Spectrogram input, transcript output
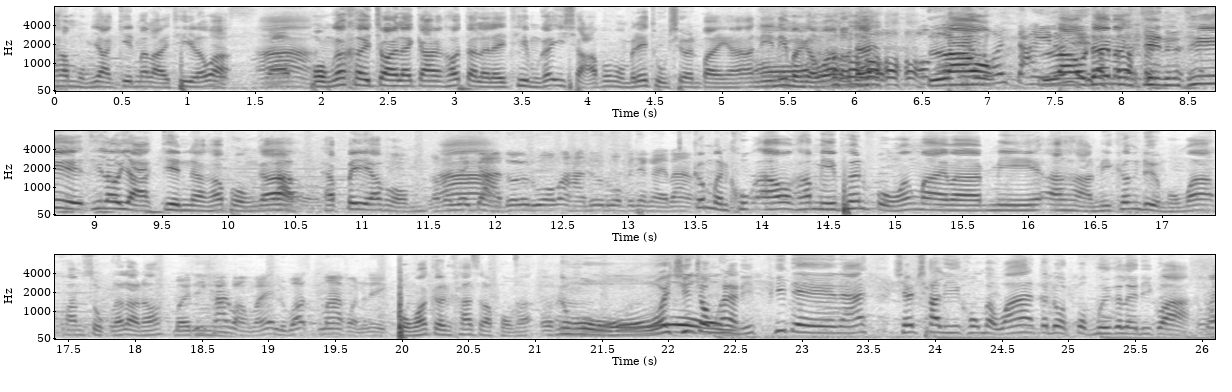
ทำผมอยากกินมาหลายทีแล้วอะ ครับ ผมก็เคยจอยรายการเขาแต่หลายๆทีผมก็อิจฉาเพราะผมไม่ได้ถูกเชิญไปไงอันนี้นี่เหมือนกับว่าเราได้เราน้อยใจนะ เราได้มากินที่ที่เราอยากกินนะครับผมก็แฮปปี้ครับผมแล้วบรรยากาศโดยรวมอาหารโดยรวมเป็นยังไงบ้าง ก็เหมือนคุกเอาท์ครับมีเพื่อนฝูงมากมายมา มีอาหารมีเครื่องดื่มผมว่าความสุขแล้วล่ะเนาะเหมือนที่คาดหวังไหมหรือว่ามากกว่านั้นอีก ผมว่าเกินคาดสำหรับผมอะโอ้โหชื่นชมขนาดนี้พี่เดย์นะ เชฟชาลีคงแบบว่ากระโดดปรบมือกันเลยดีกว่าก็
